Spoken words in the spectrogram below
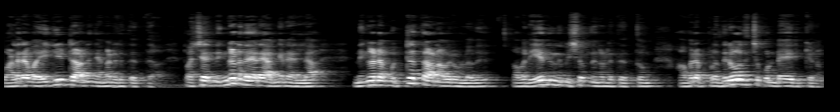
വളരെ വൈകിട്ടാണ് ഞങ്ങളുടെ അടുത്ത് എത്തുക. പക്ഷേ നിങ്ങളുടെ നേരെ അങ്ങനെയല്ല. നിങ്ങളുടെ മുറ്റത്താണ് അവരുള്ളത്. അവർ ഏത് നിമിഷം നിങ്ങളുടെ അടുത്ത് എത്തും. അവരെ പ്രതിരോധിച്ചു കൊണ്ടേയിരിക്കണം.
